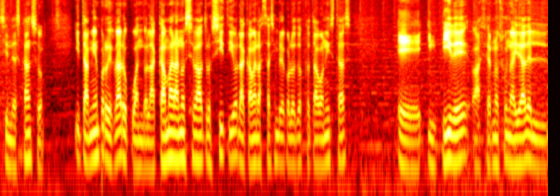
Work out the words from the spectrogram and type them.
sin descanso. Y también porque, claro, cuando la cámara no se va a otro sitio, la cámara está siempre con los dos protagonistas, eh, impide hacernos una idea del,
